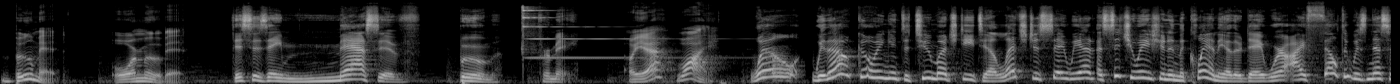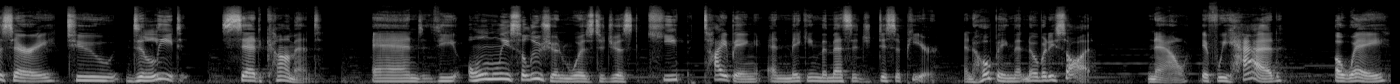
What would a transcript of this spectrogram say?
Boom it or move it. This is a massive boom for me. Oh, yeah? Why? Well, without going into too much detail, let's just say we had a situation in the clan the other day where I felt it was necessary to delete said comment. And the only solution was to just keep typing and making the message disappear and hoping that nobody saw it. Now, if we had a way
